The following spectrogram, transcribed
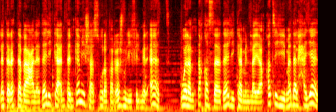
لترتب على ذلك أن تنكمش صورة الرجل في المرآة ولانتقص ذلك من لياقته مدى الحياة.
